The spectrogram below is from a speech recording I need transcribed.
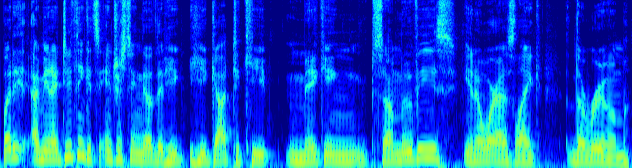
But it, I mean, I do think it's interesting though that he he got to keep making some movies, you know, whereas like The Room,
